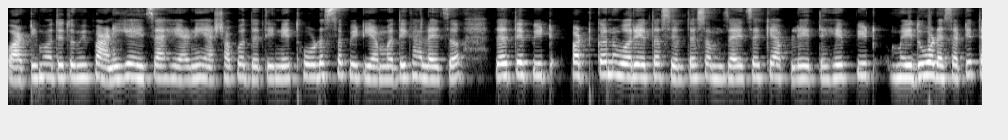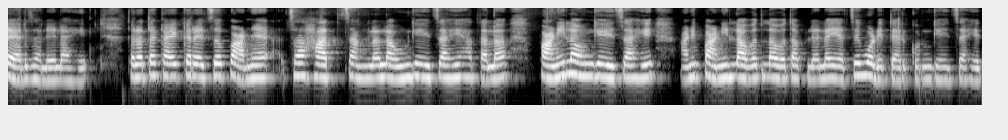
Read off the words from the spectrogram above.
वाटीमध्ये तुम्ही पाणी घ्यायचं आहे आणि अशा पद्धतीने थोडंसं पीठ यामध्ये घालायचं. जर ते पीठ पटकन वर येत असेल तर समजायचं की आपले इथे हे पीठ मेदू वड्यासाठी तयार झालेलं आहे. तर आता काय करायचं? पाण्याचा हात चांगला लावून घ्यायचं आहे हाताला पाणी लावून घ्यायचं आहे आणि पाणी लावत लावत आपल्याला याचे वडे तयार करून घ्यायचे आहेत.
